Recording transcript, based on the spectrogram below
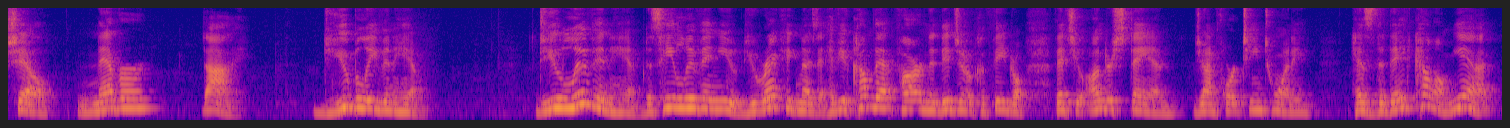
shall never die. Do you believe in him? Do you live in him? Does he live in you? Do you recognize that? Have you come that far in the digital cathedral that you understand John 14, 20? Has the day come yet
